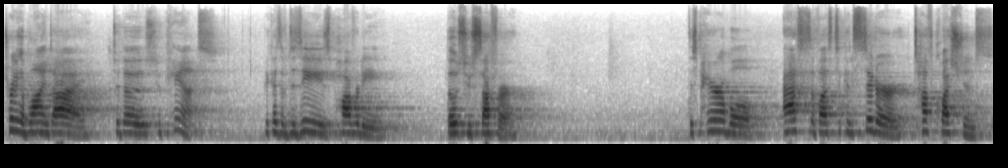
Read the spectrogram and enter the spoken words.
turning a blind eye to those who can't because of disease, poverty, those who suffer. This parable asks of us to consider tough questions.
